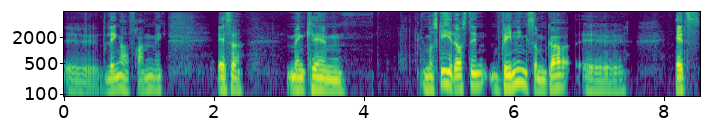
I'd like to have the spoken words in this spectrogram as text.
øh, længere fremme. Ikke? Altså, man kan... Måske er det også den vending, som gør, øh, at,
